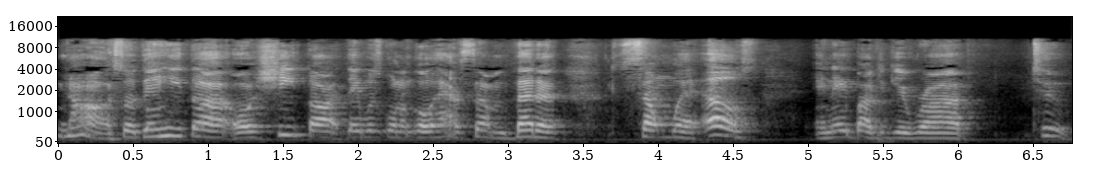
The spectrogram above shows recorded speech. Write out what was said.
no. So then he thought, or she thought they was gonna go have something better somewhere else, and they about to get robbed too.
